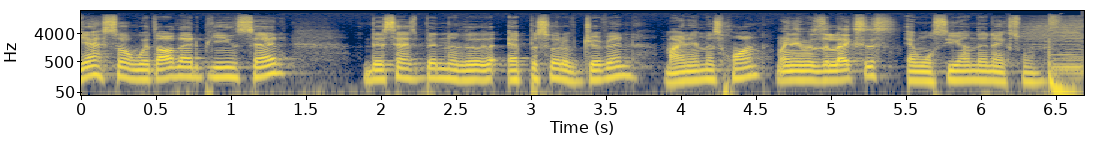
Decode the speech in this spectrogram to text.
yeah. So with all that being said, this has been another episode of Driven. My name is Juan, My name is Alexis. and we'll see you on the next one.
